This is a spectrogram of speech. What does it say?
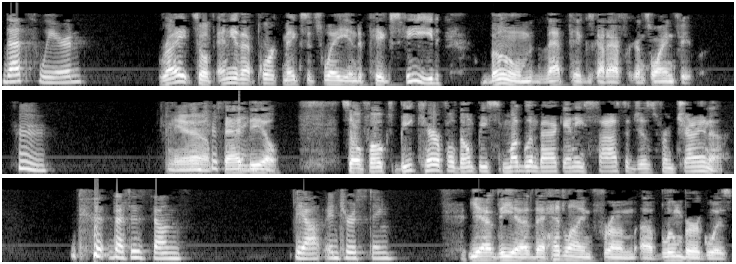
That's weird. Right? So if any of that pork makes its way into pig's feed, boom, that pig's got African swine fever. Hmm. Yeah, bad deal. So folks, be careful. Don't be smuggling back any sausages from China. that just sounds, yeah, interesting. Yeah, the uh, the headline from uh, Bloomberg was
